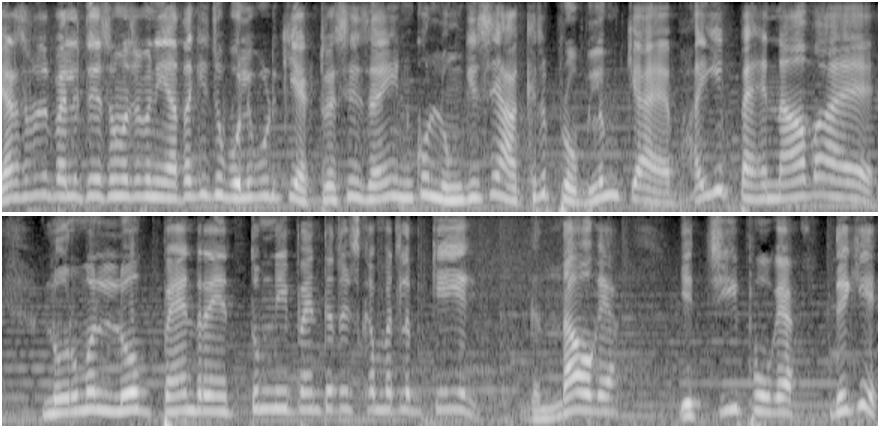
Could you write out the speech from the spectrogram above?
यार, सबसे पहले तो ये समझ में नहीं आता कि जो बॉलीवुड की एक्ट्रेसेस हैं, इनको लुंगी से आखिर प्रॉब्लम क्या है? भाई, ये पहनावा है। नॉर्मल लोग पहन रहे हैं, तुम नहीं पहनते तो इसका मतलब कि ये गंदा हो गया, ये चीप हो गया। देखिए,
